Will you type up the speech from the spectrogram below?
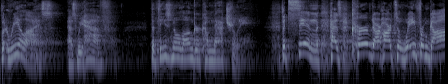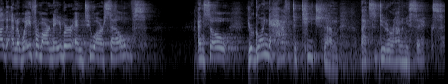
But realize, as we have, that these no longer come naturally. That sin has curved our hearts away from God and away from our neighbor and to ourselves. And so you're going to have to teach them. That's Deuteronomy 6.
